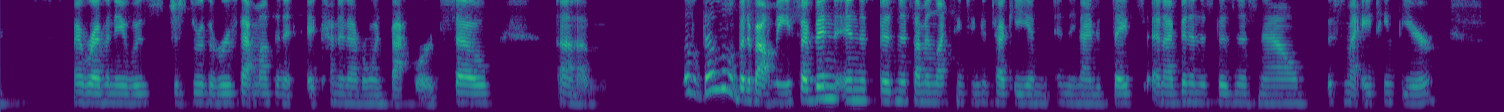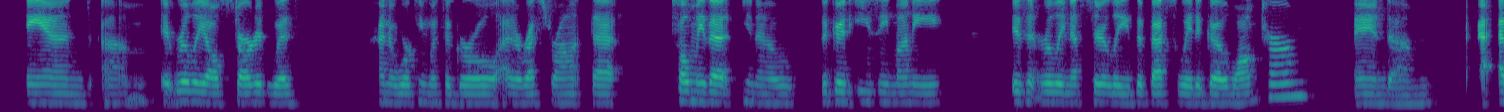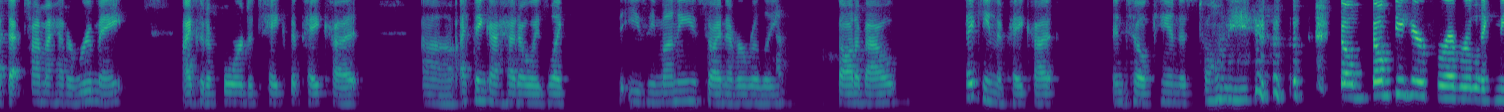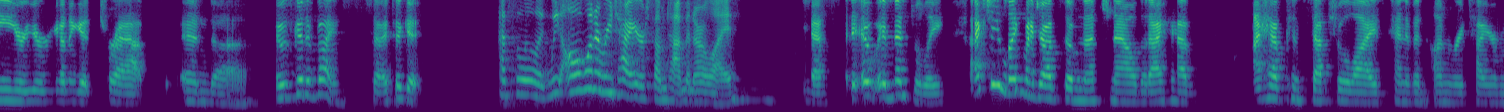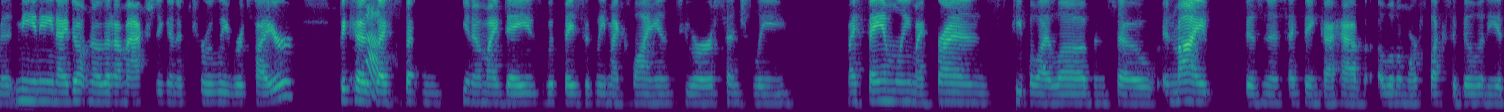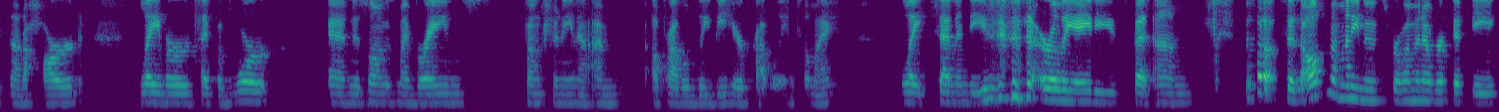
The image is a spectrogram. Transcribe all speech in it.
my revenue was just through the roof that month, and it, it kind of never went backwards. So, um, little a little bit about me. So I've been in this business. I'm in Lexington, Kentucky, in in the United States, and I've been in this business now. This is my 18th year, and um, it really all started with kind of working with a girl at a restaurant that told me that you know the good easy money isn't really necessarily the best way to go long term and um, at, at, that time i had a roommate i could afford to take the pay cut. Uh, i think i had always liked the easy money so i never really thought about taking the pay cut until candace told me don't don't be here forever like me or you're gonna get trapped. And uh, it was good advice so i took it. Absolutely. We all want to retire sometime in our life. Yes eventually. I actually like my job so much now that i have i have conceptualized kind of an unretirement meaning i don't know that i'm actually going to truly retire because yeah. i spend you know my days with basically my clients who are essentially my family my friends people i love and so in my business i think i have a little more flexibility it's not a hard labor type of work and as long as my brain's functioning i'm I'll probably be here probably until my late 70s, early 80s. But um, the book, so the ultimate money moves for women over 50.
